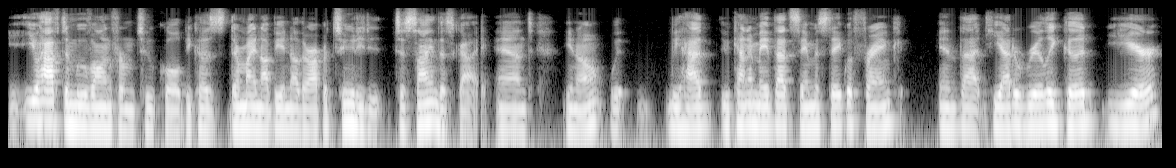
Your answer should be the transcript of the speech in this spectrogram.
you have to move on from Tuchel because there might not be another opportunity to, to sign this guy. And you know, we had we kind of made that same mistake with Frank in that he had a really good year,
